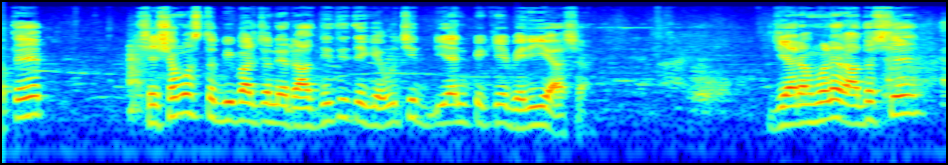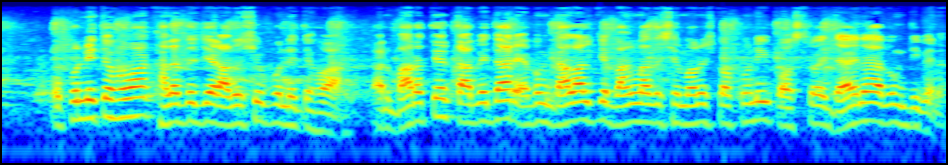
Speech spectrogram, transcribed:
অতএব সে সমস্ত বিভাজনের রাজনীতি থেকে উচিত বিএনপিকে বেরিয়ে আসা। জিয়া রহমানের আদর্শে উপনীত হওয়া, খালেদা জিয়ার আদর্শে উপনীত হওয়া, আর ভারতের তাবেদার এবং দালালকে বাংলাদেশের মানুষ কখনোই প্রশ্রয় দেয় না এবং দিবে না।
